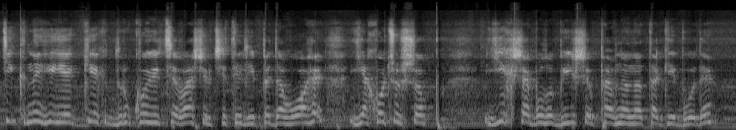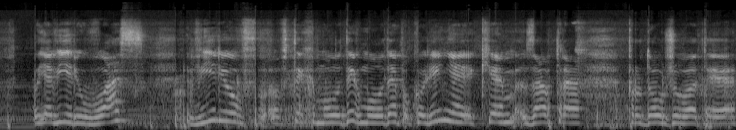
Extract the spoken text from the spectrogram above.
ті книги, яких друкуються ваші вчителі, педагоги. Я хочу, щоб їх ще було більше, впевнена, так і буде. Я вірю в вас, вірю в, в тих молодих, молоде покоління, яким завтра продовжувати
